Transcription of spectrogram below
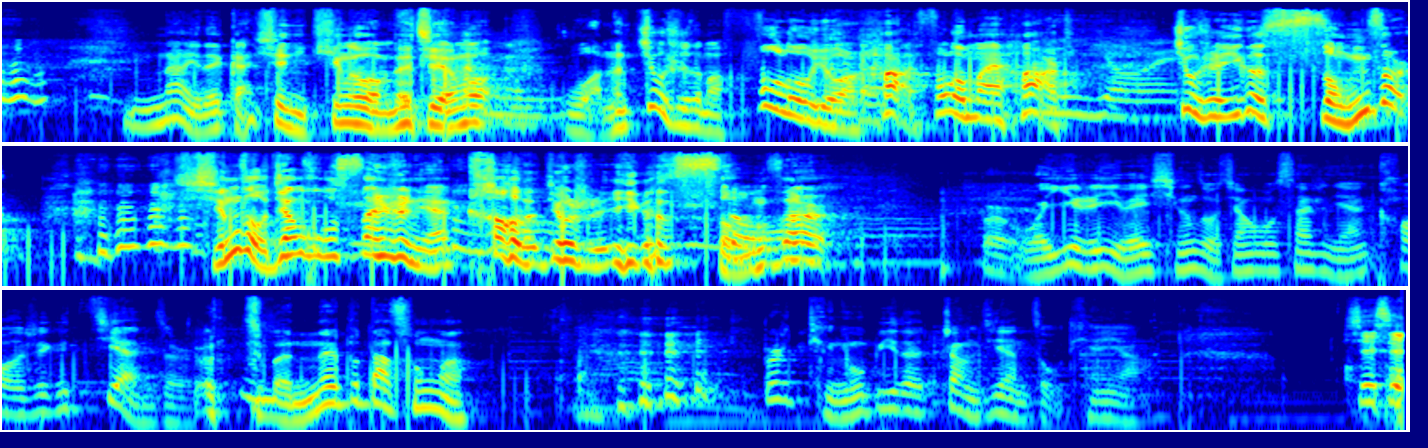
那也得感谢你听了我们的节目，我们就是这么 follow your heart，follow my 哎 heart，就是一个怂字儿。行走江湖三十年，靠的就是一个怂字儿。不是，我一直以为行走江湖三十年靠的是一个贱字儿，怎么那不大葱吗？不是挺牛逼的，仗剑走天涯。谢谢。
